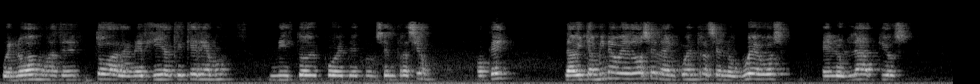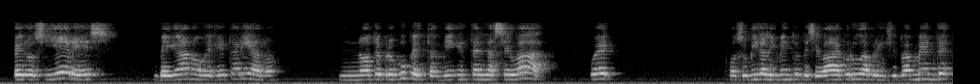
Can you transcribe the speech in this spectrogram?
pues no vamos a tener toda la energía que queremos ni todo el poder de concentración. ¿Ok? La vitamina B12 la encuentras en los huevos, en los lácteos, pero si eres vegano o vegetariano, no te preocupes, también está en la cebada. Puedes consumir alimentos de cebada cruda principalmente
